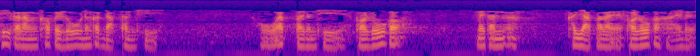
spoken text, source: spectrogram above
ที่กำลังเข้าไปรู้นั้นก็ดับทันทีแวบไปทันที พอรู้ก็ไม่ทันขยับอะไร พอรู้ก็หายเลย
